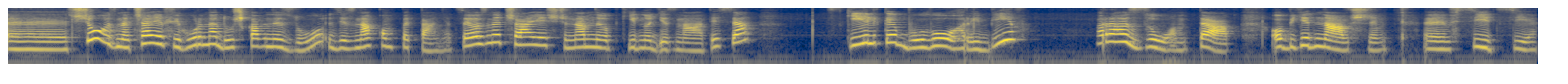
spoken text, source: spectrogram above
Е, Що означає фігурна дужка внизу зі знаком питання? Це означає, що нам необхідно дізнатися, скільки було грибів разом. Так, об'єднавши всі ці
